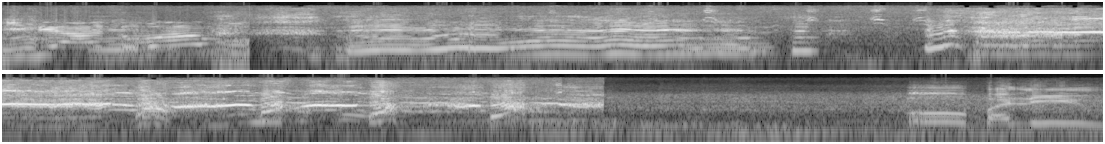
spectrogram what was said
Ginagawa mo? Oh, baliw!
